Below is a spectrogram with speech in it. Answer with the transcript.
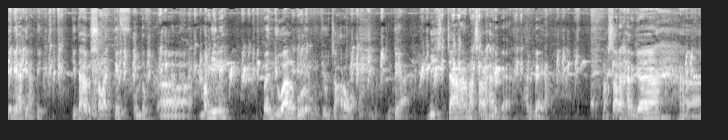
Jadi hati-hati. Kita harus selektif untuk eh, memilih penjual burung cucak rawa. Gitu ya. Bicara masalah harga, harga ya. Masalah harga eh,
